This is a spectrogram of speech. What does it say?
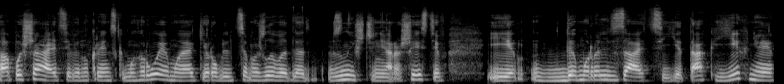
е, пишається він українськими героями, які роблять це можливе для знищення рашистів і деморалізації так їхньої.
